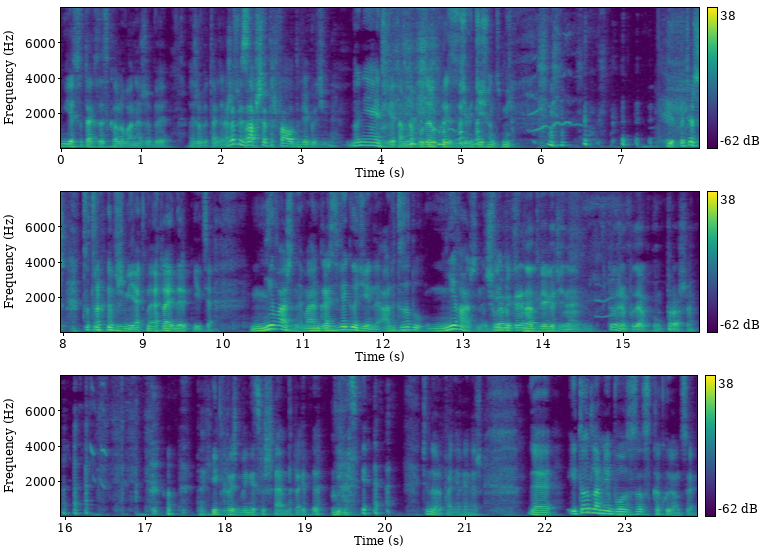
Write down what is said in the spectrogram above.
jest to tak zeskalowane, żeby, żeby ta gra Żeby trwała. zawsze trwało dwie godziny. No nie, dwie tam na pudełku jest 90 minut. Chociaż to trochę brzmi jak na Rainer Knizia. Nieważne, mają grać dwie godziny, ale to za długo. Nieważne. Trzymamy gry na dwie godziny. W dużym pudełku, proszę. Takiej prośby nie słyszałem do Knizia. Dzień dobry, panie Rainerze. E, I to dla mnie było zaskakujące.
